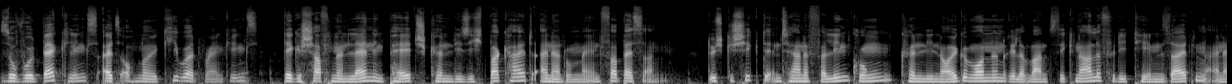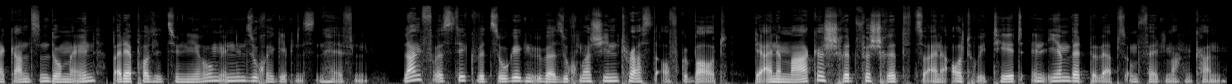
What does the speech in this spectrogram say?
Sowohl Backlinks als auch neue Keyword-Rankings der geschaffenen Landingpage können die Sichtbarkeit einer Domain verbessern durch geschickte interne Verlinkungen können die neu gewonnenen Relevanzsignale für die Themenseiten einer ganzen Domain bei der Positionierung in den Suchergebnissen helfen. Langfristig wird so gegenüber Suchmaschinen Trust aufgebaut, der eine Marke Schritt für Schritt zu einer Autorität in ihrem Wettbewerbsumfeld machen kann.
